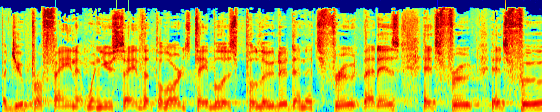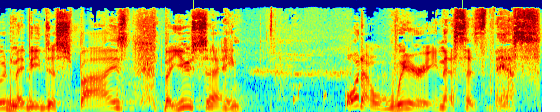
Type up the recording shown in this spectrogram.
But you profane it when you say that the Lord's table is polluted and its fruit, that is, its fruit, its food may be despised. But you say, What a weariness is this!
